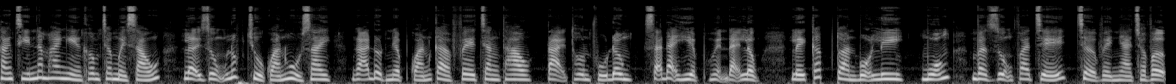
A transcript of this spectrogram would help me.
Tháng 9 năm 2016, lợi dụng lúc chủ quán ngủ say, gã đột nhập quán cà phê Trăng Thao tại thôn Phú Đông, xã Đại Hiệp, huyện Đại Lộc, lấy cắp toàn bộ ly, muỗng, vật dụng pha chế trở về nhà cho vợ.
